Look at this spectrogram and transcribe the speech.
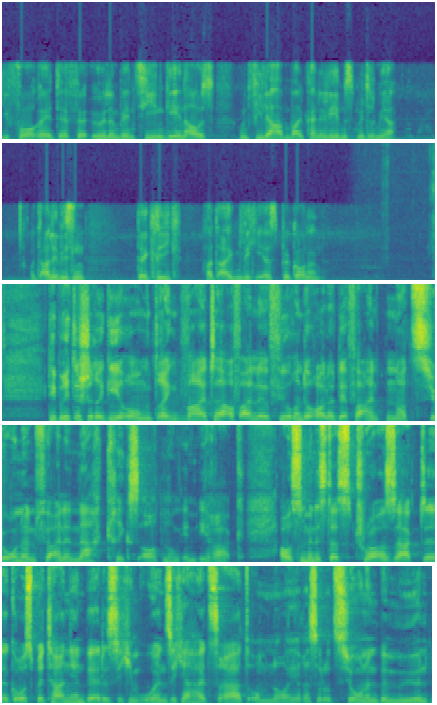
Die Vorräte für Öl und Benzin gehen aus und viele haben bald keine Lebensmittel mehr. Und alle wissen, der Krieg hat eigentlich erst begonnen. Die britische Regierung drängt weiter auf eine führende Rolle der Vereinten Nationen für eine Nachkriegsordnung im Irak. Außenminister Straw sagte, Großbritannien werde sich im UN-Sicherheitsrat um neue Resolutionen bemühen,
